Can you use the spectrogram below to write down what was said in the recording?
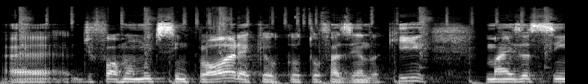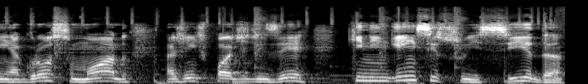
é, de forma muito simplória que eu estou fazendo aqui, mas assim, a grosso modo, a gente pode dizer que ninguém se suicida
